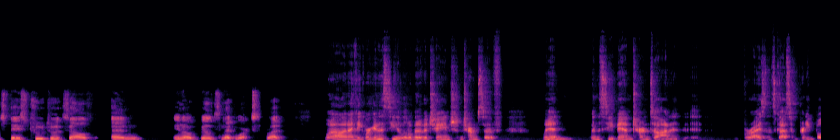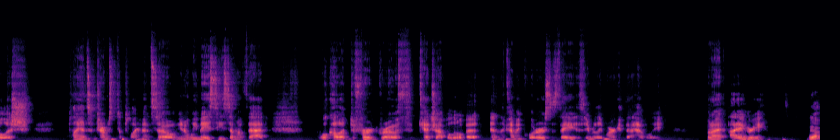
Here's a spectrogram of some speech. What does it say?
stays true to itself and you know builds networks, right? Well, and I think we're going to see a little bit of a change in terms of when when the C band turns on. Uh, Verizon's got some pretty bullish plans in terms of deployment. So, you know, we may see some of that, we'll call it deferred growth, catch up a little bit in the coming quarters as they as they really market that heavily. But I, I agree. Yeah.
